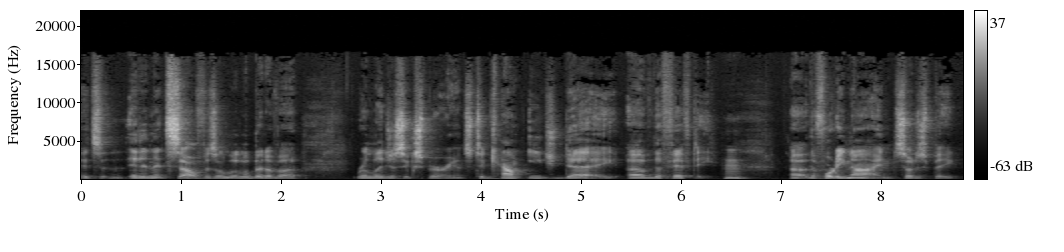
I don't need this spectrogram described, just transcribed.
it's it in itself is a little bit of a religious experience to count each day of the fifty, uh, the forty nine, so to speak,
